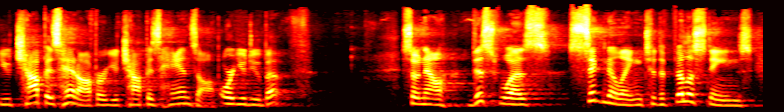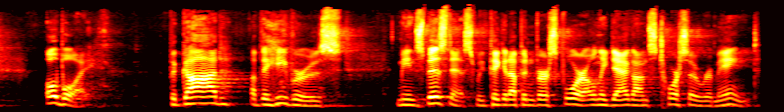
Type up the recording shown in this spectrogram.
You chop his head off, or you chop his hands off, or you do both. So now, this was signaling to the Philistines oh boy, the God of the Hebrews means business. We pick it up in verse 4 only Dagon's torso remained.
